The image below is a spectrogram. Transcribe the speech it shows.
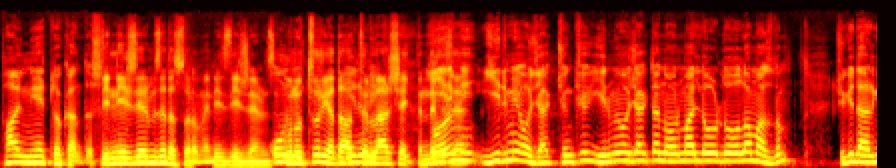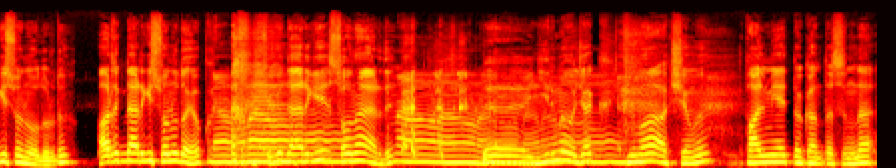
Palmiye Et Lokantası. Dinleyicilerimize de soralım yani izleyicilerimize. 12, Unutur ya da 20, hatırlar şeklinde bize. 20, 20 Ocak çünkü 20 Ocak'ta normalde orada olamazdım. Çünkü dergi sonu olurdu. Artık dergi sonu da yok. çünkü dergi sona erdi. Ee, 20 Ocak Cuma akşamı Palmiyet Lokantası'nda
